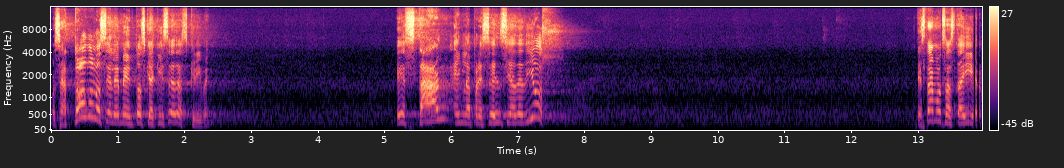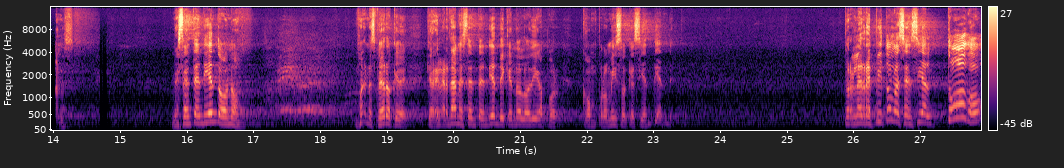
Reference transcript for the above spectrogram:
O sea, todos los elementos que aquí se describen están en la presencia de Dios. Estamos hasta ahí, hermanos. ¿Me está entendiendo o no? Bueno, espero que, que de verdad me esté entendiendo y que no lo diga por compromiso, que sí entiende. Pero le repito lo esencial, todo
